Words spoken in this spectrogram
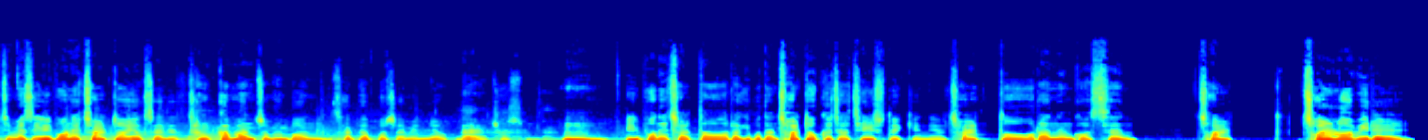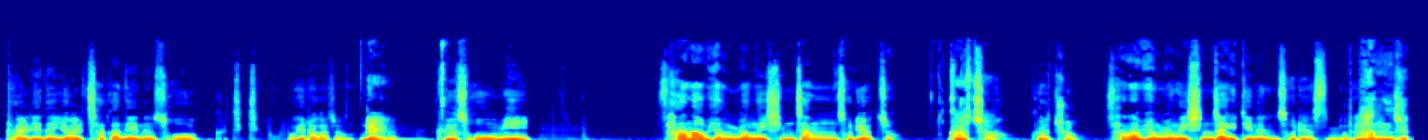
이쯤에서 일본의 철도 역사에 대해서 잠깐만 좀 한번 살펴보자면요. 네, 좋습니다. 음, 일본의 철도라기보단 철도 그 자체일 수도 있겠네요. 철도라는 것은 철 철로 위를 달리는 열차가 내는 소음, 그 칙칙폭폭이라고 하죠. 네. 그, 그 소음이 산업혁명의 심장 소리였죠. 그렇죠. 그렇죠. 산업혁명의 심장이 뛰는 소리였습니다. 방직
